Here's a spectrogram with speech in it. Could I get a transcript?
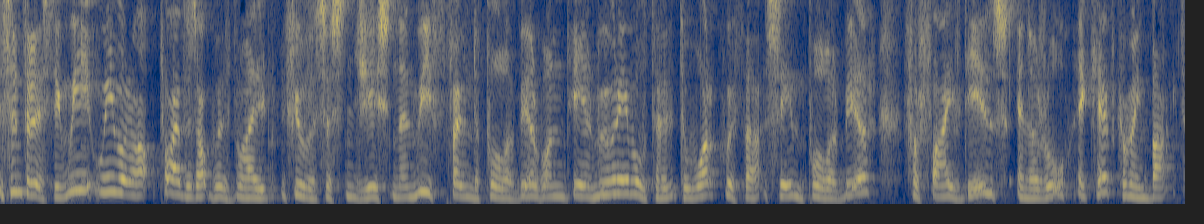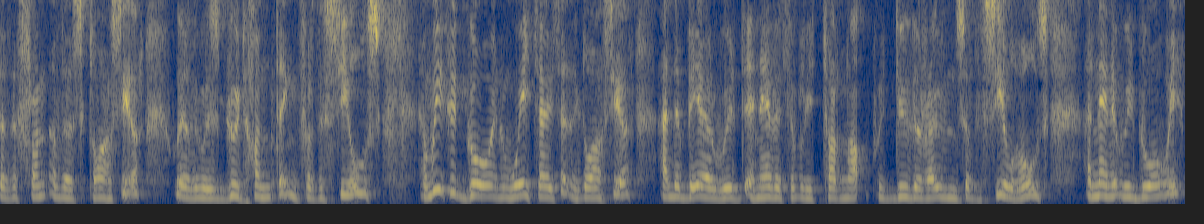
it's interesting. We we were up. I was up with my field assistant Jason, and we found a polar bear one day, and we were able to, to work with that same polar bear for five days in a row. It kept coming back to the front of this glacier where there was good hunting for the seals, and we could go and wait out at the glacier, and the bear would inevitably turn up, would do the rounds of the seal holes, and then it would go away.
